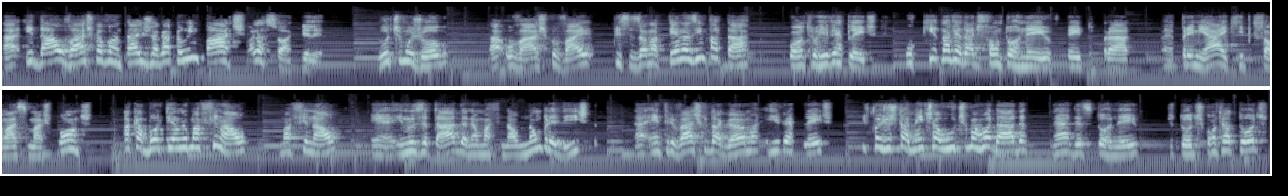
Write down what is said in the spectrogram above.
tá? e dá ao Vasco a vantagem de jogar pelo empate. Olha só que beleza. No último jogo, tá, o Vasco vai precisando apenas empatar contra o River Plate. O que, na verdade, foi um torneio feito para é, premiar a equipe que somasse mais pontos, acabou tendo uma final, uma final é, inusitada, né, uma final não prevista, né, entre Vasco da Gama e River Plate, e foi justamente a última rodada né, desse torneio de todos contra todos,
